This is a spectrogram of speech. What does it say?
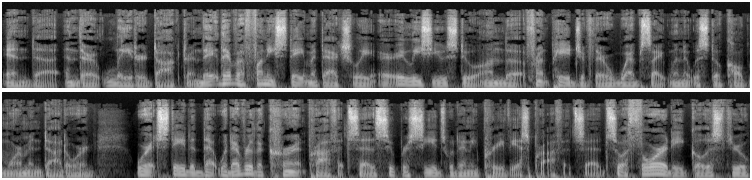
and uh, and their later doctrine. They they have a funny statement actually, or at least used to, on the front page of their website when it was still called Mormon.org, where it stated that whatever the current prophet says supersedes what any previous prophet said. So authority goes through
